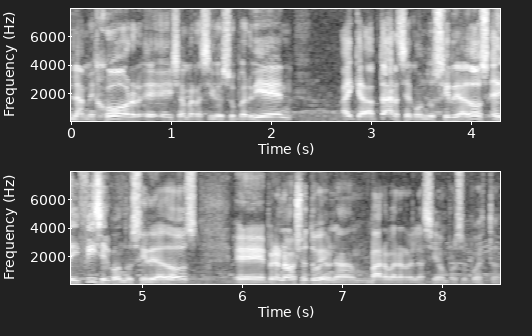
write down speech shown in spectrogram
la mejor, e- ella me recibió súper bien. Hay que adaptarse a conducir de a dos, es difícil conducir de a dos, eh, pero no, yo tuve una bárbara relación, por supuesto.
